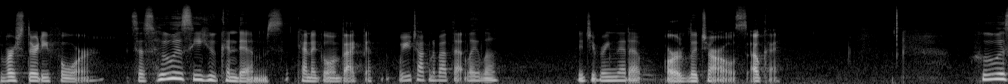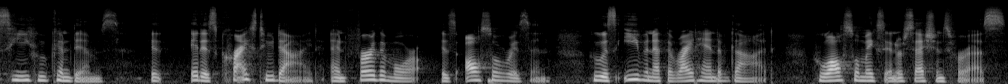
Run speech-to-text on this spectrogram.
verse 34 it says, Who is he who condemns? Kind of going back to, were you talking about that, Layla? Did you bring that up? Or LeCharles? Okay. Who is he who condemns? It, it is Christ who died, and furthermore is also risen, who is even at the right hand of God, who also makes intercessions for us.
